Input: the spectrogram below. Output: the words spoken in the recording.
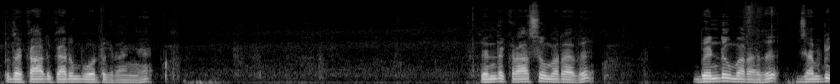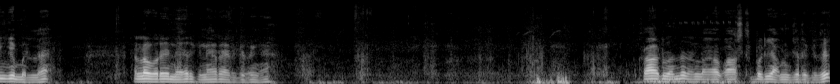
இப்போ இந்த காடு கரும்பு போட்டுக்கிறாங்க எந்த கிராஸும் வராது. பெண்டும் வராது. ஜம்பிங்கும் இல்லை. எல்லாம் ஒரே நேருக்கு நேராக இருக்குதுங்க. காடு வந்து நல்லா வாஸ்துப்படி அமைஞ்சிருக்குது.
